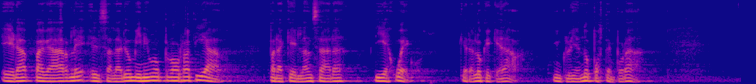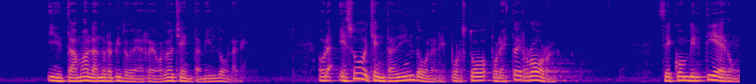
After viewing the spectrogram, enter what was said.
era pagarle el salario mínimo prorrateado para que él lanzara 10 juegos, que era lo que quedaba, incluyendo postemporada. Y estamos hablando, repito, de alrededor de 80 mil dólares. Ahora, esos 80 mil dólares por, todo, por este error se convirtieron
